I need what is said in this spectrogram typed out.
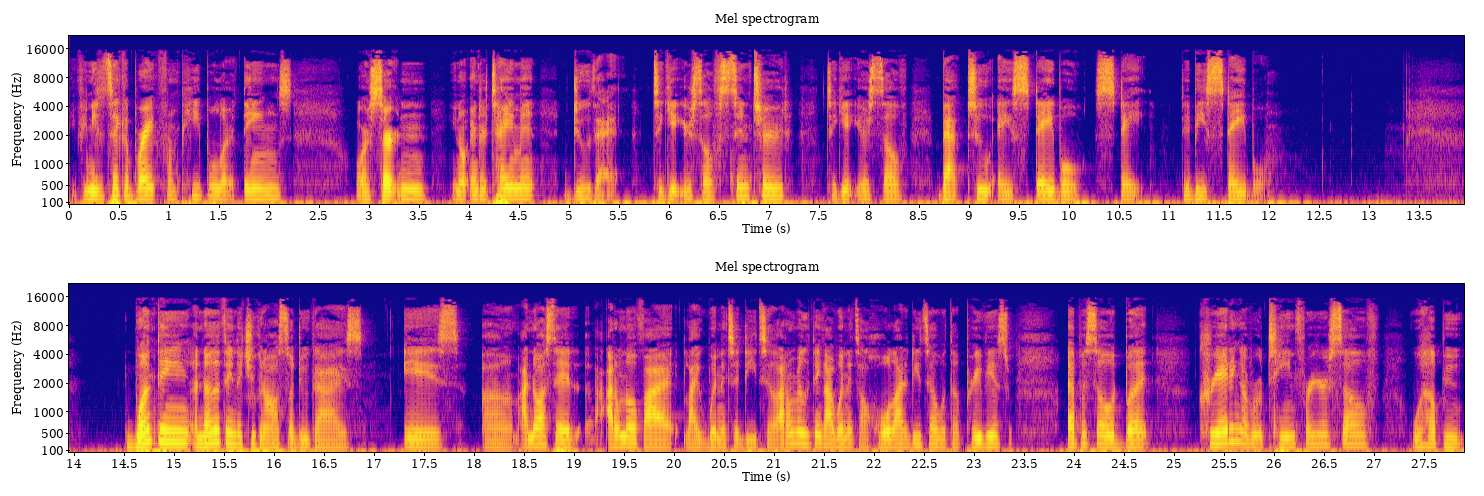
If you need to take a break from people or things or certain, you know, entertainment, do that to get yourself centered, to get yourself back to a stable state, to be stable. One thing, another thing that you can also do, guys, is um, I know I said I don't know if I like went into detail. I don't really think I went into a whole lot of detail with the previous episode, but creating a routine for yourself will help you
